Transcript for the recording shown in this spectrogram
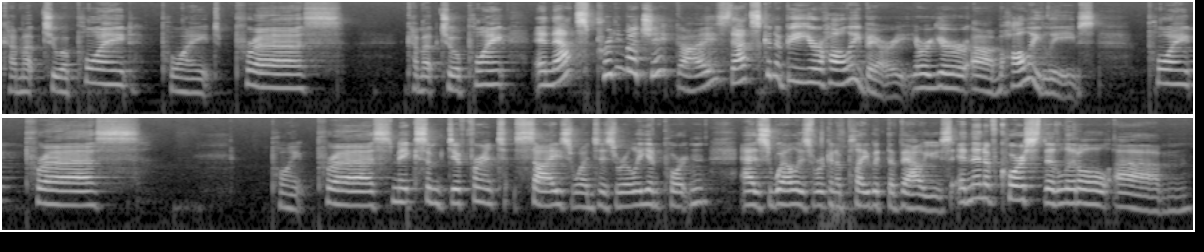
come up to a point, point, press, come up to a point, and that's pretty much it, guys. That's going to be your holly berry or your um, holly leaves. Point, press, point, press. Make some different size ones is really important, as well as we're going to play with the values. And then, of course, the little um,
